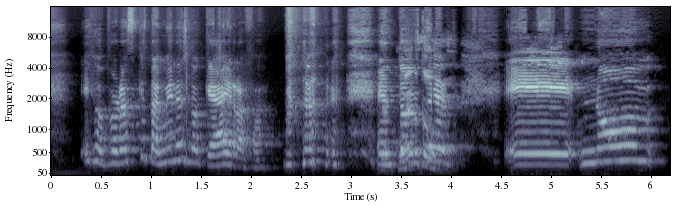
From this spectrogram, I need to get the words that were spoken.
hijo, pero es que también es lo que hay, Rafa. Entonces, eh, no,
